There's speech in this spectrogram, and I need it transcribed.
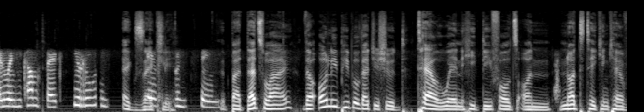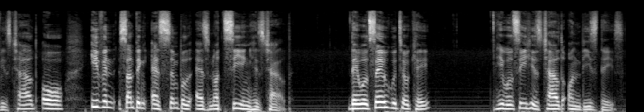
and when he comes back, he ruins exactly. everything. but that's why the only people that you should tell when he defaults on not taking care of his child or even something as simple as not seeing his child they will say "Ukuthi, okay he will see his child on these days.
